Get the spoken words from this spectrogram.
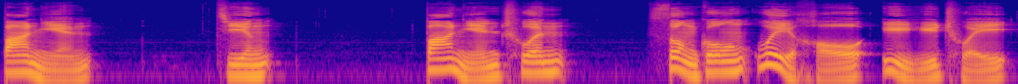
八年，经八年春，宋公魏侯遇于垂。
